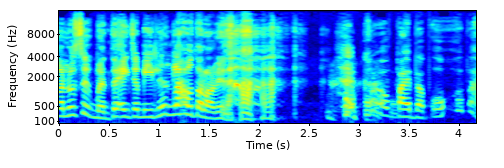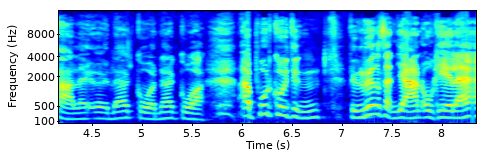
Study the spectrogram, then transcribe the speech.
อรู้สึกเหมือนตัวเองจะมีเรื่องเล่าตลอดเวลาเข้าไปแบบโอ้ผ่านอะไรเออน่ากลัวน่ากลัวอะพูดคุยถึงถึงเรื่องสัญญาณโอเคแล้ว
